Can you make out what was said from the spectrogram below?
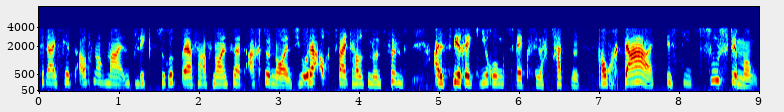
vielleicht jetzt auch noch mal einen Blick zurückwerfen auf 1998 oder auch 2005, als wir Regierungswechsel hatten, auch da ist die Zustimmung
